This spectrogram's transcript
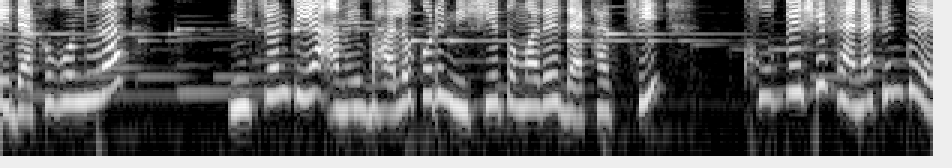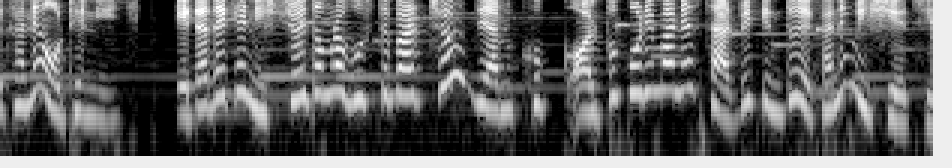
এই দেখো বন্ধুরা, মিশ্রণটি আমি ভালো করে মিশিয়ে তোমাদের দেখাচ্ছি। খুব বেশি ফেনা কিন্তু এখানে ওঠেনি। এটা দেখে নিশ্চয়ই তোমরা বুঝতে পারছ যে আমি খুব অল্প পরিমাণে সার্ভে কিন্তু এখানে মিশিয়েছি।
